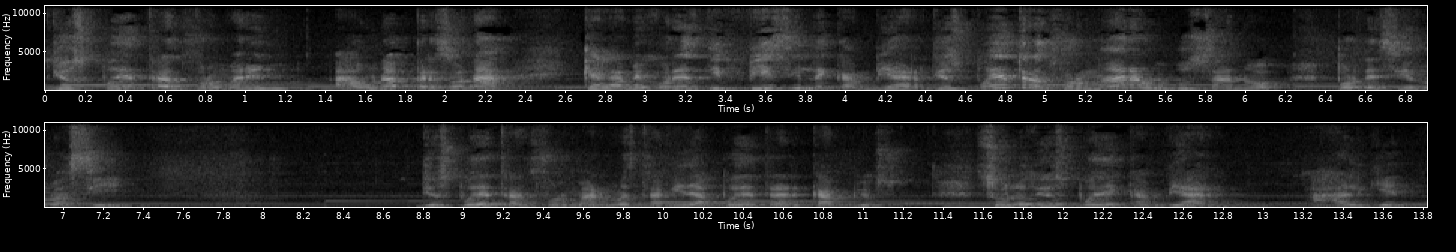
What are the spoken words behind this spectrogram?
Dios puede transformar a una persona que a lo mejor es difícil de cambiar. Dios puede transformar a un gusano, por decirlo así. Dios puede transformar nuestra vida, puede traer cambios. Solo Dios puede cambiar a alguien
